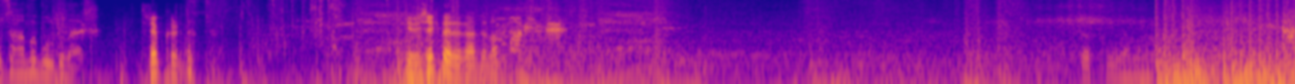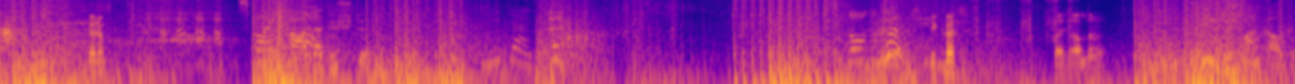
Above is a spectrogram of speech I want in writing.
Tuzağımı buldular. Trap kırdı. Girecekler herhalde lan. Dörtün. Görüm. Spike A'da düştü. İyi geldi. Dolduruyorum. Dikkat. Spike aldı mı? Bir düşman kaldı.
